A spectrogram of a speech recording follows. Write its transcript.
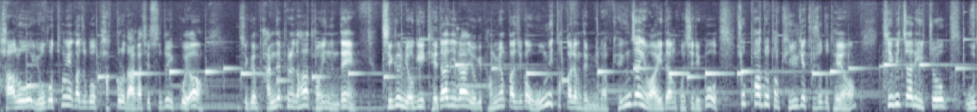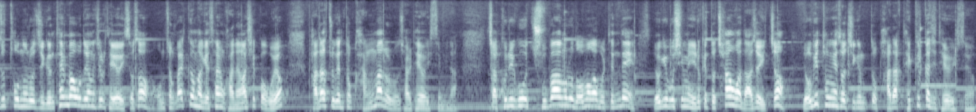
바로 요거 통해 가지고 밖으로 나가실 수도 있고요. 지금 반대편에도 하나 더 있는데 지금 여기 계단이랑 여기 벽면까지가 5m 가량 됩니다. 굉장히 와이드한 거실이고 소파도 더 길게 두셔도 돼요. TV짜리 이쪽 우드 톤으로 지금 템바보드 형식으로 되어 있어서 엄청 깔끔하게 사용 가능하실 거고요. 바닥 쪽엔 또 강마루로 잘 되어 있습니다. 자 그리고 주방으로 넘어가 볼 텐데 여기 보시면 이렇게 또 차원가 나져 있죠 여기 통해서 지금 또 바닥 데크까지 되어 있어요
